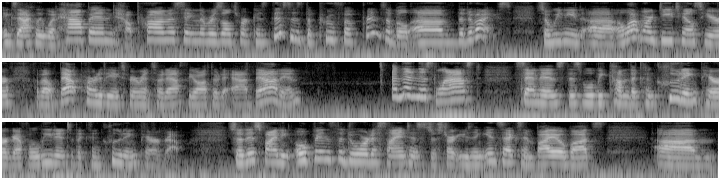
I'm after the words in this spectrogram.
exactly what happened, how promising the results were, because this is the proof of principle of the device. So we need uh, a lot more details here about that part of the experiment, so I'd ask the author to add that in. And then this last sentence, this will become the concluding paragraph, will lead into the concluding paragraph. So this finding opens the door to scientists to start using insects and biobots. Um,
